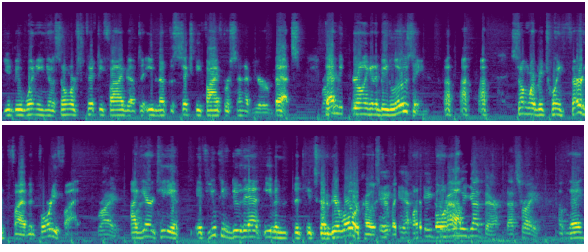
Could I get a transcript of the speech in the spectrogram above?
you'd be winning, you know, somewhere 55 up to even up to 65% of your bets. Right. That means you're only going to be losing somewhere between 35 and 45. Right. I right. guarantee you, if you can do that, even it's going to be a roller coaster. It, but yeah, incrementally get there. That's right. Okay.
